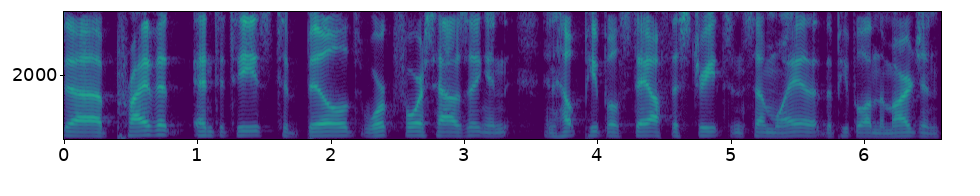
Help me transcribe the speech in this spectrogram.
uh, private entities to build workforce housing and, and help people stay off the streets in some way, uh, the people on the margin.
